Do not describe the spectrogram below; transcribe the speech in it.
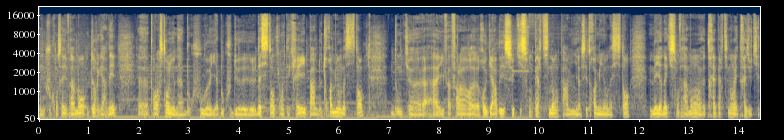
donc je vous conseille vraiment de regarder. pour l'instant, il y en a beaucoup, il y a beaucoup d'assistants qui ont été créés, il parle de 3 millions d'assistants. Donc il va falloir regarder ceux qui sont pertinents parmi ces 3 millions d'assistants, mais il y en a qui sont vraiment très pertinents et très utiles.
